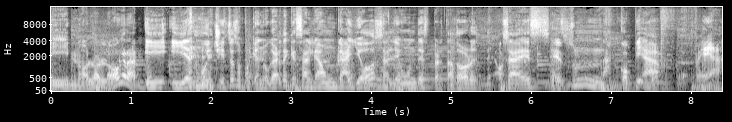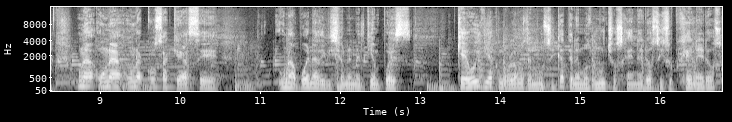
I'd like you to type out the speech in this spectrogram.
Y no lo logran. Y, y es muy chistoso porque en lugar de que salga un gallo, sale un despertador. de- o sea, es, es una copia fea. Una, una, una cosa que hace una buena división en el tiempo es que hoy día cuando hablamos de música tenemos muchos géneros y subgéneros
